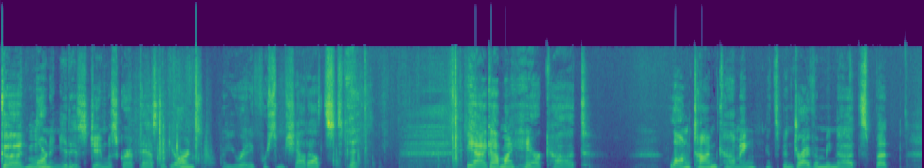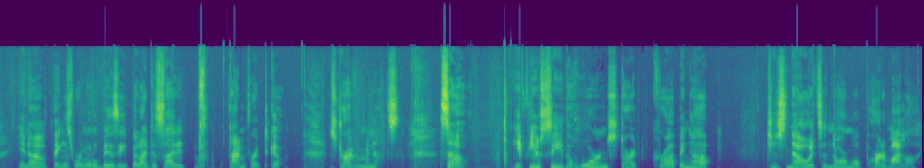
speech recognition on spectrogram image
Good morning. It is Jane with Scraptastic Yarns. Are you ready for some shout outs today? Yeah, I got my hair cut. Long time coming. It's been driving me nuts, but you know, things were a little busy, but I decided time for it to go. It's driving me nuts. So, if you see the horns start cropping up, just know it's a normal part of my life.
